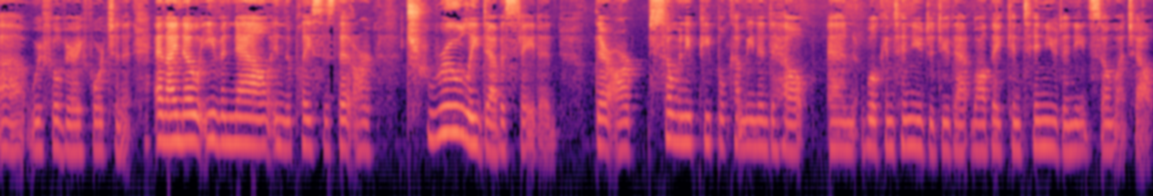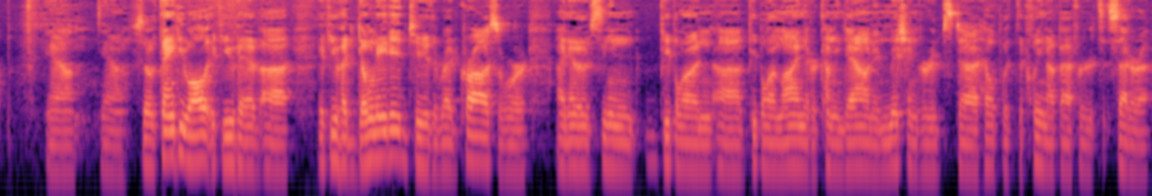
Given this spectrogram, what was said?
uh, we feel very fortunate. And I know even now in the places that are truly devastated, there are so many people coming in to help and will continue to do that while they continue to need so much help. Yeah, yeah. So thank you all if you have uh, if you had donated to the Red Cross or I know seen people on uh, people online that are coming down in mission groups to help with the cleanup efforts, etc.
